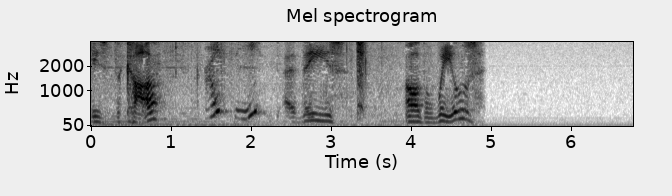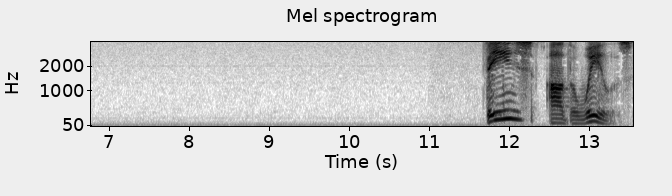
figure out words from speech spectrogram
is the car. I see. Uh, these are the wheels. These are the wheels.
